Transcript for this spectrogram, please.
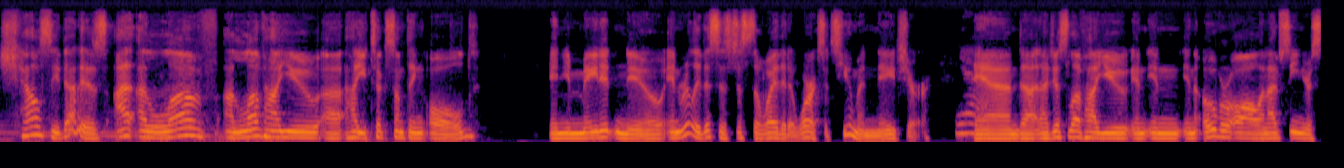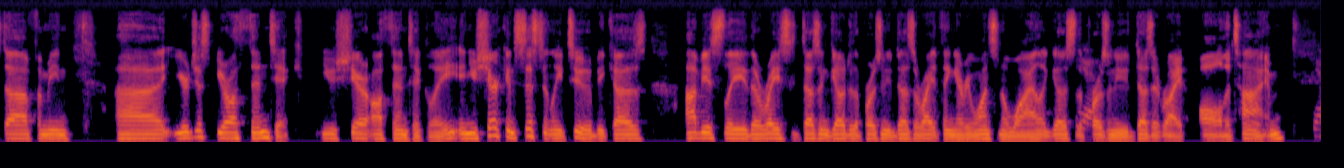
Chelsea, that is, I, I love, I love how you, uh, how you took something old and you made it new. And really, this is just the way that it works. It's human nature. Yeah. And, uh, and I just love how you, in, in, in overall, and I've seen your stuff. I mean, uh, you're just, you're authentic you share authentically and you share consistently too because obviously the race doesn't go to the person who does the right thing every once in a while. It goes to the yeah. person who does it right all the time. Yeah.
